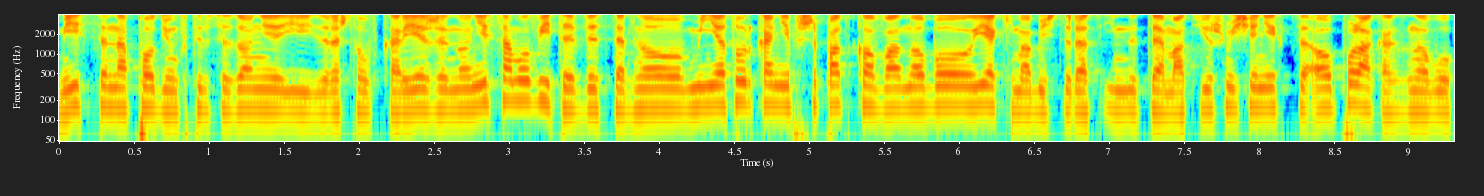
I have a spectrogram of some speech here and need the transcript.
Miejsce na podium w tym sezonie i zresztą w karierze, no niesamowity występ, no miniaturka nieprzypadkowa, no bo jaki ma być teraz inny temat? Już mi się nie chce o Polakach znowu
